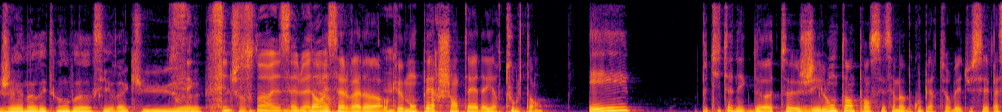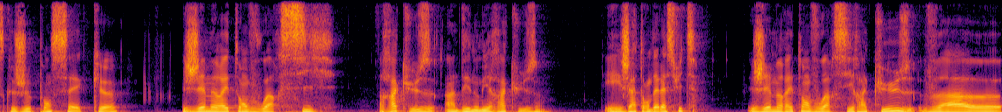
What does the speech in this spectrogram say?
J'aimerais t'en voir Syracuse. C'est- une chanson d'Ariel Salvador. Dans les Salvador, que mon père chantait d'ailleurs tout le temps. Et petite anecdote, j'ai longtemps pensé, ça m'a beaucoup perturbé, tu sais, parce que je pensais que j'aimerais tant voir si Racuse, un dénommé Racuse, et j'attendais la suite. J'aimerais tant voir si Racuse va euh,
